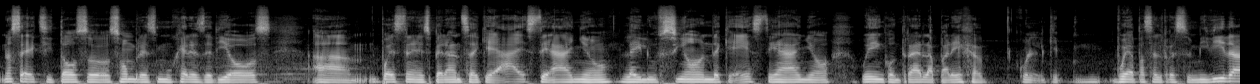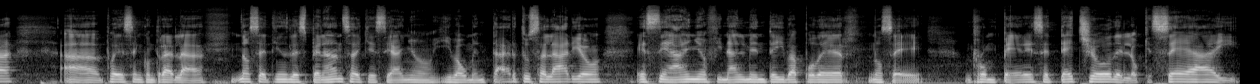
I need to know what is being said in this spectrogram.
no sé, exitosos, hombres, mujeres de Dios. puedes tener esperanza de que, ah, este año, la ilusión de que este año voy a encontrar la pareja con la que voy a pasar el resto de mi vida. Ah, puedes encontrar la, no sé, tienes la esperanza de que este año iba a aumentar tu salario, este año finalmente iba a poder, no sé, romper ese techo de lo que sea y,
